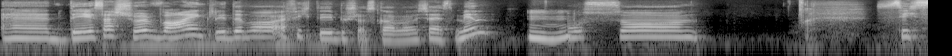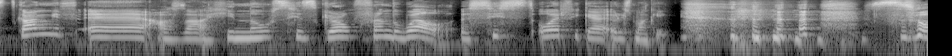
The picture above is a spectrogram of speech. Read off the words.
eh, Det i seg sjøl var egentlig det var, Jeg fikk det i bursdagsgave av kjæresten min. mm. Og så Sist gang eh, Altså, he knows his girlfriend well. Sist år fikk jeg ølsmaking. så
